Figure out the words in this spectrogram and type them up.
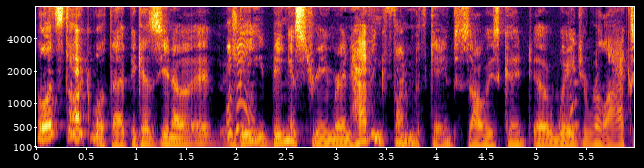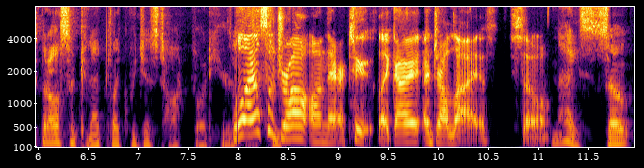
well, let's talk about that because you know, uh, mm-hmm. being being a streamer and having fun with games is always good, a way mm-hmm. to relax, but also connect, like we just talked about here. Well, I also draw on there too. Like I, I draw live, so nice. So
